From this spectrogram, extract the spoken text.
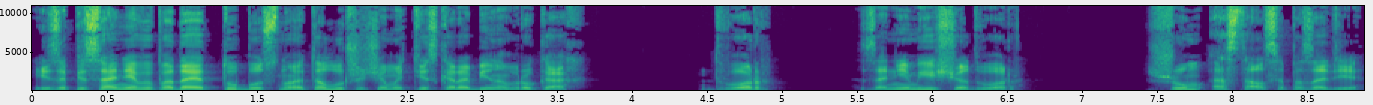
Из описания выпадает тубус, но это лучше, чем идти с карабином в руках. Двор, за ним еще двор. Шум остался позади.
